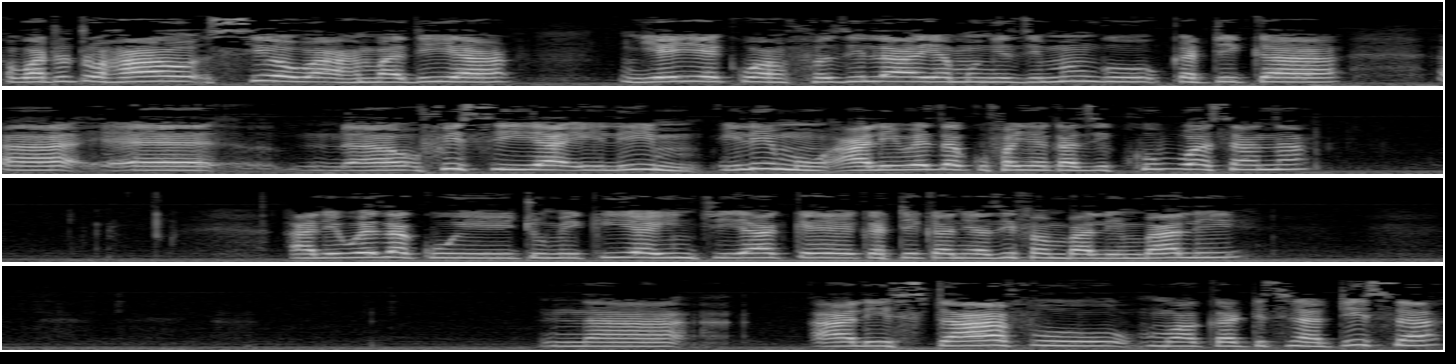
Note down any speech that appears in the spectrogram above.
watoto hao sio wa ahmadia yeye kwa fadhila ya mwenyezi mungu katika uh, eh, ofisi ya elimu elimu aliweza kufanya kazi kubwa sana. Aliweza kuitumikia nchi yake katika nyazifa mbalimbali. Mbali, na alistaafu mwaka tisini na tisa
